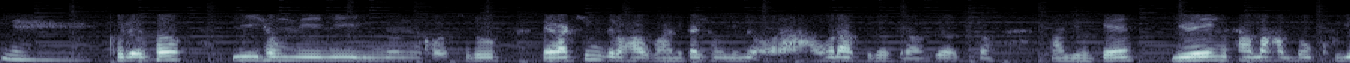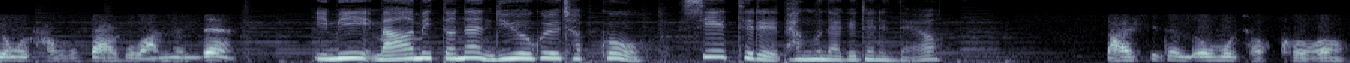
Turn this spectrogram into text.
네. 그래서 이 형님이 있는 곳으로 내가 힘들어하고 하니까 형님이 오라 오라 그러더라고요. 그래서 아 이게 여행 삼아 한번 구경을 가보자 하고 왔는데 이미 마음이 떠난 뉴욕을 접고 시애틀을 방문하게 되는데요. 날씨도 너무 좋고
